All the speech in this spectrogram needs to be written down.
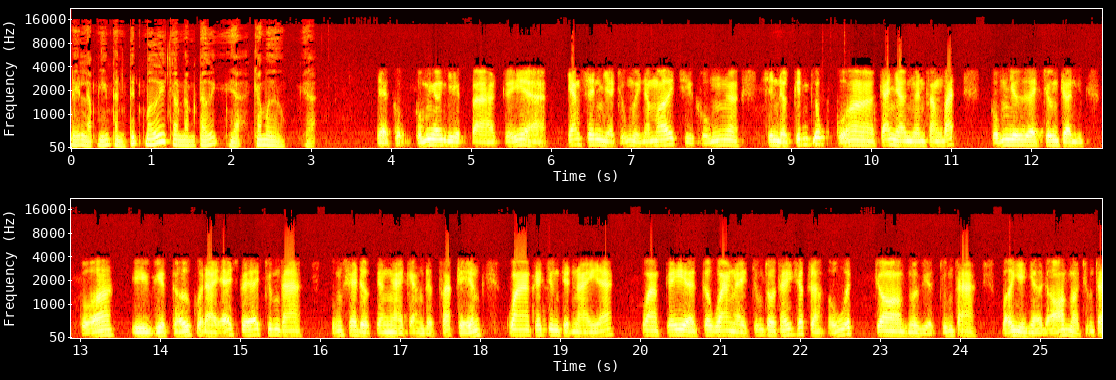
để lập những thành tích mới cho năm tới. Dạ, cảm ơn. Dạ. Dạ cũng, cũng nhân dịp uh, cái Giáng sinh và chuẩn bị năm mới thì cũng ờ, xin được kính chúc của cá nhân anh Phan Bách cũng như ờ, chương trình của vì việc cử của đài SBS chúng ta cũng sẽ được càng ngày càng được phát triển. Qua cái chương trình này đó qua cái ờ, cơ quan này chúng tôi thấy rất là hữu ích cho người Việt chúng ta. Bởi vì nhờ đó mà chúng ta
